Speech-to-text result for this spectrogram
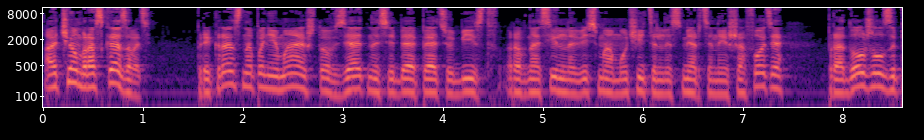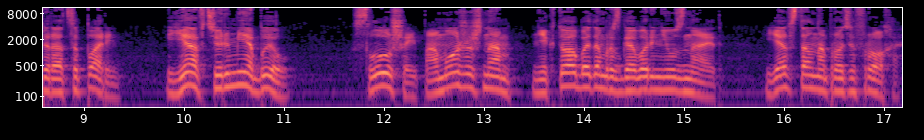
«О чем рассказывать?» Прекрасно понимая, что взять на себя пять убийств равносильно весьма мучительной смерти на эшафоте, продолжил запираться парень. «Я в тюрьме был». «Слушай, поможешь нам, никто об этом разговоре не узнает». Я встал напротив Роха.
